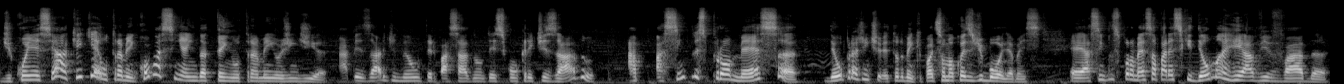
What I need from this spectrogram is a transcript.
de conhecer, ah, o que, que é Ultraman? Como assim ainda tem Ultraman hoje em dia? Apesar de não ter passado, não ter se concretizado, a, a simples promessa deu pra gente. Tudo bem que pode ser uma coisa de bolha, mas é, a simples promessa parece que deu uma reavivada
